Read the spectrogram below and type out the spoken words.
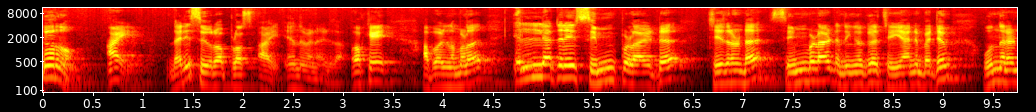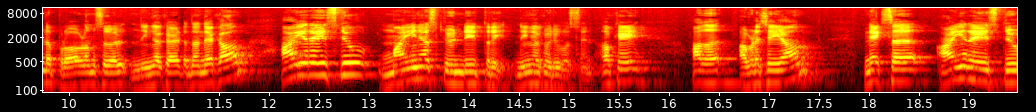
തീർന്നു? I that is zero plus i എന്ന് വേണം എഴുതാം ഓക്കെ അപ്പോൾ നമ്മൾ എല്ലാത്തിനെയും സിമ്പിളായിട്ട് ചെയ്തിട്ടുണ്ട്. സിമ്പിളായിട്ട് നിങ്ങൾക്ക് ചെയ്യാനും പറ്റും. ഒന്ന് രണ്ട് പ്രോബ്ലംസുകൾ നിങ്ങൾക്കായിട്ട് തന്നേക്കാം. I raise to minus twenty three നിങ്ങൾക്കൊരു ക്വസ്റ്റ്യൻ ഓക്കെ അത് അവിടെ ചെയ്യാം. Next i raise to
